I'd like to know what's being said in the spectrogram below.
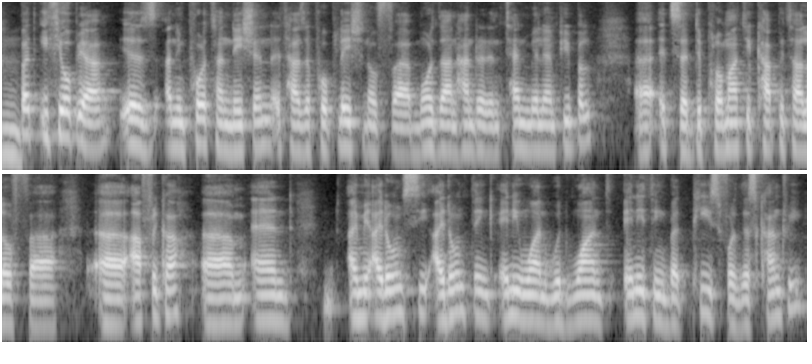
Mm. But Ethiopia is an important nation. It has a population of uh, more than 110 million people. Uh, it's a diplomatic capital of uh, uh Africa. Um, and I mean, I don't see, I don't think anyone would want anything but peace for this country.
